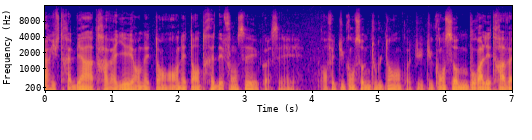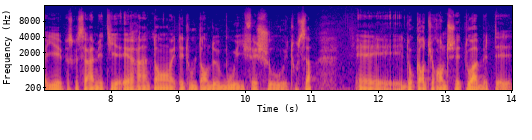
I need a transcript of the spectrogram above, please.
arrives très bien à travailler en étant, en étant très défoncé. Quoi. En fait, tu consommes tout le temps. Quoi. Tu, consommes pour aller travailler, parce que c'est un métier éreintant, et tu es tout le temps debout, et il fait chaud et tout ça. Et, donc quand tu rentres chez toi, ben, tu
